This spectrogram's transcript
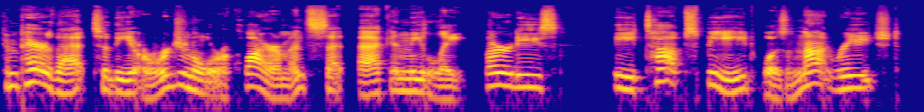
Compare that to the original requirements set back in the late 30s the top speed was not reached,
